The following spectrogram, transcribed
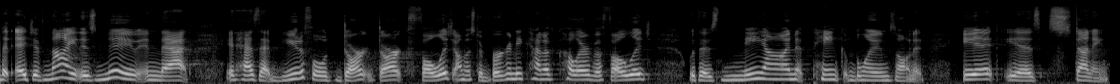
But Edge of Night is new in that it has that beautiful dark, dark foliage, almost a burgundy kind of color of a foliage with those neon pink blooms on it. It is stunning.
